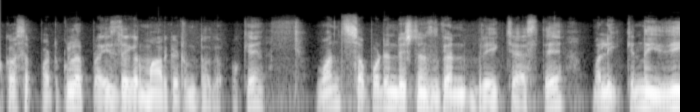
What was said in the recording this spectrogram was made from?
ఒక పర్టికులర్ ప్రైస్ దగ్గర మార్కెట్ ఉంటుంది okay once support and distance కానీ బ్రేక్ చేస్తే మళ్ళీ కింద ఇది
